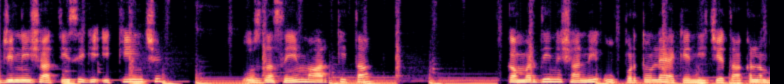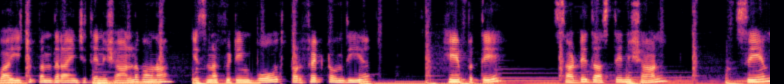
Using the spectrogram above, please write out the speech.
ਜਿੰਨੀ ਛਾਤੀ ਸੀਗੀ 21 ਇੰਚ ਉਸ ਦਾ ਸੇਮ ਮਾਰਕ ਕੀਤਾ। ਕਮਰ ਦੀ ਨਿਸ਼ਾਨੀ ਉੱਪਰ ਤੋਂ ਲੈ ਕੇ ਨੀਚੇ ਤੱਕ ਲੰਬਾਈ ਚ 15 ਇੰਚ ਤੇ ਨਿਸ਼ਾਨ ਲਗਾਉਣਾ, ਇਸ ਨਾਲ ਫਿਟਿੰਗ ਬਹੁਤ ਪਰਫੈਕਟ ਆਉਂਦੀ ਹੈ। ਹਿਪ ਤੇ 10.5 ਤੇ ਨਿਸ਼ਾਨ ਸੇਮ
